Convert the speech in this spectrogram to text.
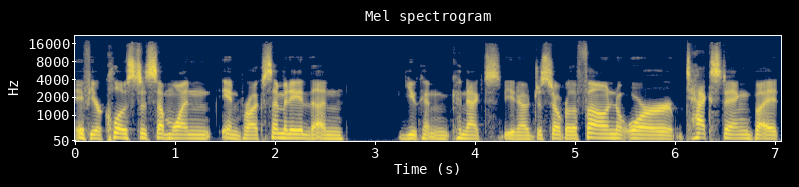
if you're close to someone in proximity, then you can connect, you know, just over the phone or texting. But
